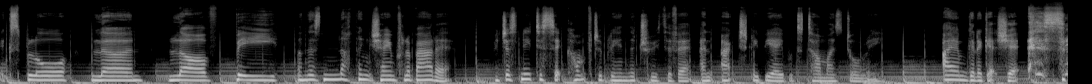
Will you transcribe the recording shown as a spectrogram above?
explore, learn, love, be, and there's nothing shameful about it. I just need to sit comfortably in the truth of it and actually be able to tell my story. I am going to get shit, so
